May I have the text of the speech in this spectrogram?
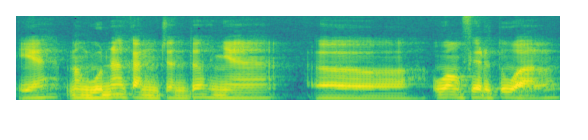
ya menggunakan contohnya uh, uang virtual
